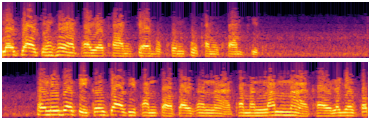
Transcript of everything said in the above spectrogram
และเจ้าจงให้อภัยทานแก่บุคคลผู้ทำความผิดตอนนี้เรื่องกิจของเจ้าที่ทำต่อไปข้างหน้าถ้ามันล้ำหน้าใครและยังพบ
